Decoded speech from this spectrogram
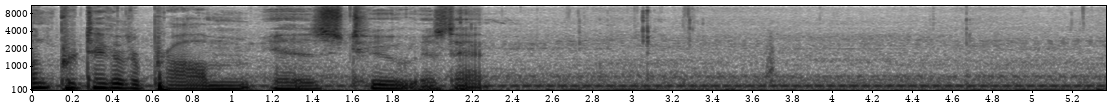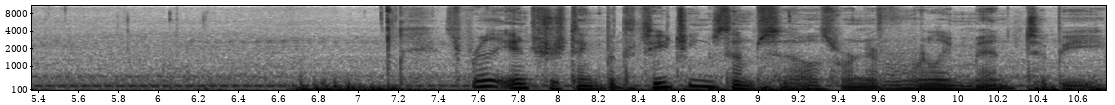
one particular problem is too is that it's really interesting but the teachings themselves were never really meant to be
